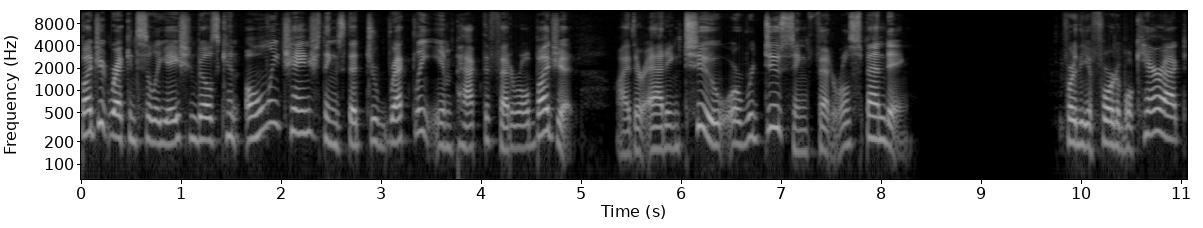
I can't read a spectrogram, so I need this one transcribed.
Budget reconciliation bills can only change things that directly impact the federal budget, either adding to or reducing federal spending. For the Affordable Care Act,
